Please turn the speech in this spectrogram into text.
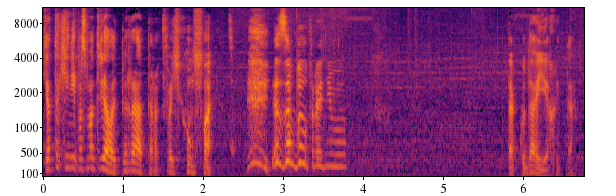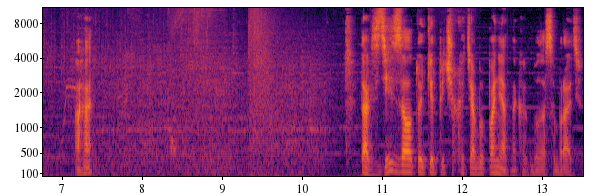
Я так и не посмотрел оператора, твою мать. Я забыл про него. Так, куда ехать-то? Ага. Так, здесь золотой кирпичик хотя бы понятно, как было собрать.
